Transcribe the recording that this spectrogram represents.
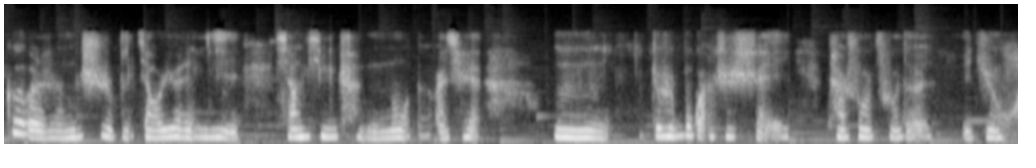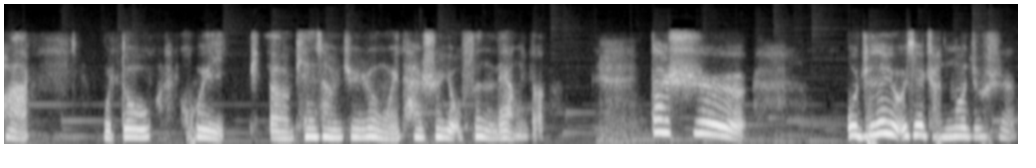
个人是比较愿意相信承诺的，而且，嗯。就是不管是谁，他说出的一句话，我都会呃偏向去认为他是有分量的。但是，我觉得有一些承诺，就是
